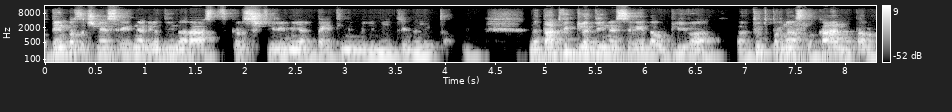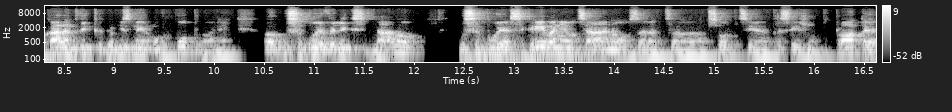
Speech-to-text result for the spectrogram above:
potem pa začne srednja gladina rasti kar s štirimi ali petimi milimetri na leto. Na ta dvig gladine seveda vpliva tudi pri nas lokalno, ta lokalni dvig, ki ga mi izmerimo v Kopru, ne, vsebuje veliko signalov, vsebuje segrevanje oceanov zaradi absorpcije presežne toplote,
